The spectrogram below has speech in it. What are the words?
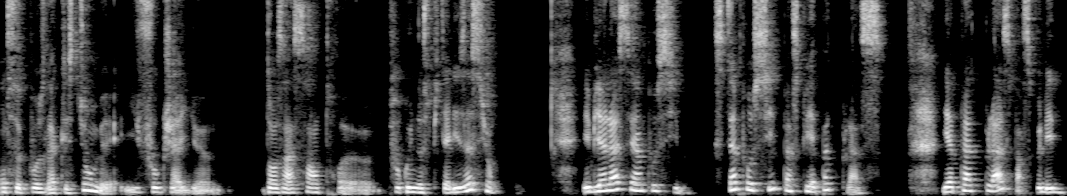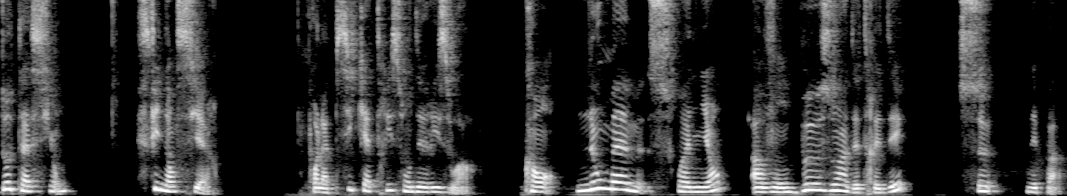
on se pose la question, mais il faut que j'aille euh, dans un centre euh, pour une hospitalisation. Eh bien là, c'est impossible. C'est impossible parce qu'il n'y a pas de place. Il n'y a pas de place parce que les dotations financières pour la psychiatrie sont dérisoires. Quand nous-mêmes soignants avons besoin d'être aidés, ce n'est pas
